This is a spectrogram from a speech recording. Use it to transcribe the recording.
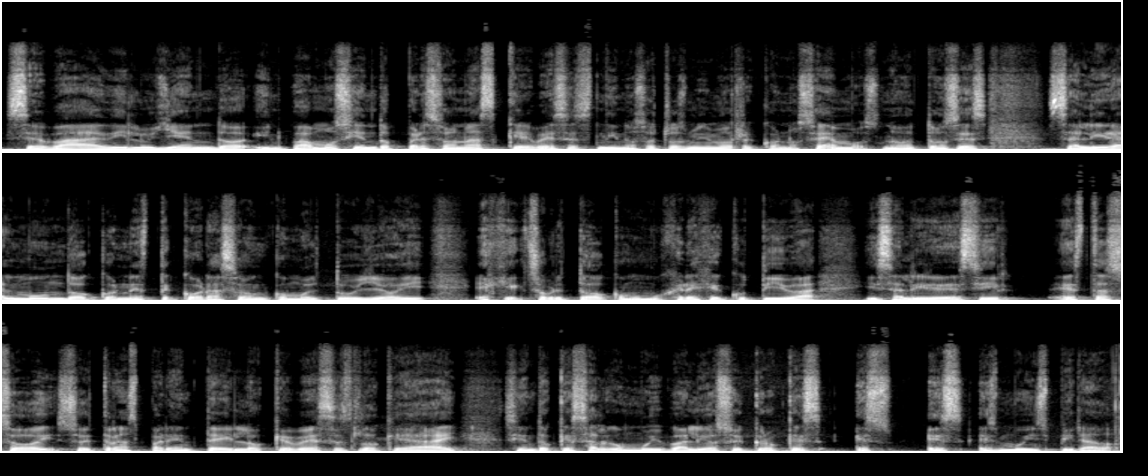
se va diluyendo y vamos siendo personas que a veces ni nosotros mismos reconocemos, ¿no? Entonces salir al mundo con este corazón como el tuyo y sobre todo como mujer ejecutiva y salir y decir, esta soy, soy transparente y lo que ves es lo que hay. Siento que es algo muy valioso y creo que es, es, es, es muy inspirador.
